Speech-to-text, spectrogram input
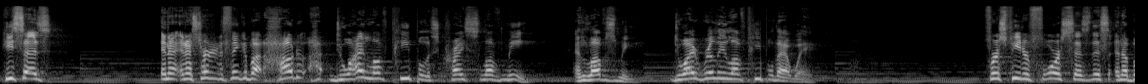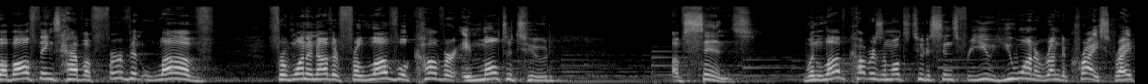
He says, and I, and I started to think about how do, how do I love people as Christ loved me and loves me? Do I really love people that way? 1 Peter 4 says this, and above all things, have a fervent love for one another, for love will cover a multitude of sins. When love covers a multitude of sins for you, you want to run to Christ, right?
